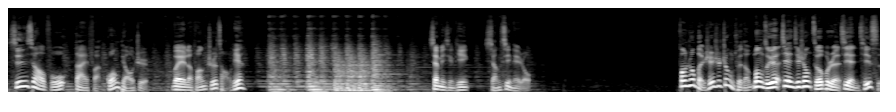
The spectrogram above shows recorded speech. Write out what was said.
新校服带反光标志，为了防止早恋。下面请听详细内容。放生本身是正确的。孟子曰：“见其生，则不忍见其死；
